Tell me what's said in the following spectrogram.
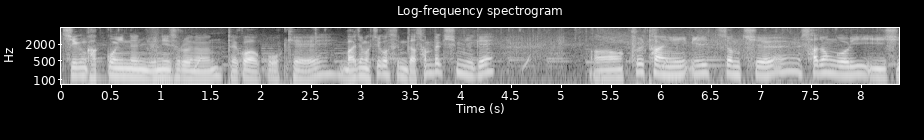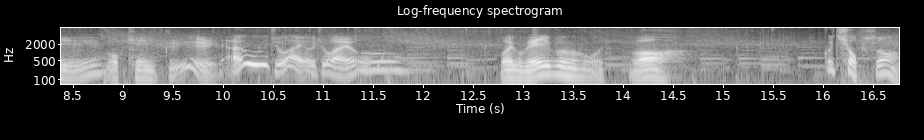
지금 갖고 있는 유닛으로는 될 것 같고 오케이. 마지막 찍었습니다. 316에 어 쿨타임 1.7 사정거리 20 오케이 굿 아우 좋아요 좋아요. 와 이거 웨이브 와. 끝이 없어.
